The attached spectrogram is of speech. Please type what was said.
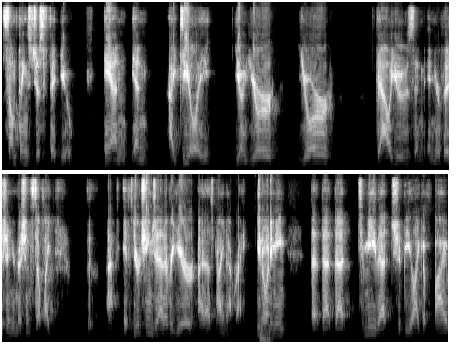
Some things just fit you, and and ideally, you know, your your values and, and your vision, your mission, stuff like if you're changing that every year, that's probably not right. You know what I mean? That that that to me that should be like a five.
